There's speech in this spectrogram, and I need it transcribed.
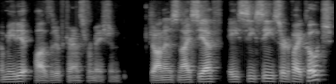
immediate positive transformation. John is an ICF ACC certified coach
